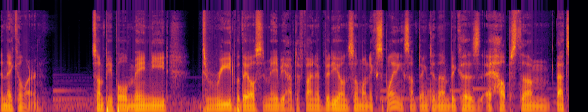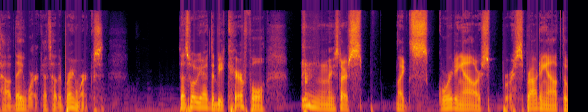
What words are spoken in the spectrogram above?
and they can learn. Some people may need to read, but they also maybe have to find a video and someone explaining something to them because it helps them. That's how they work. That's how their brain works. That's why we have to be careful when we start like squirting out or sp- sprouting out the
